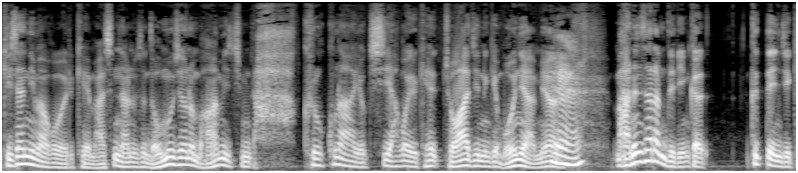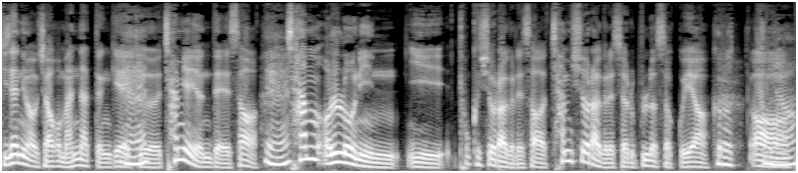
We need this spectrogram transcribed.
기자님하고 이렇게 말씀 나누면서 너무 저는 마음이 지금 아 그렇구나 역시 하고 이렇게 좋아지는 게 뭐냐면 예. 많은 사람들이 그러니까 그때 이제 기자님하고 저하고 만났던 게그 예. 그 참여연대에서 예. 참 언론인 이 토크쇼라 그래서 참쇼라 그래서 저를 불렀었고요. 그렇군요. 어,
